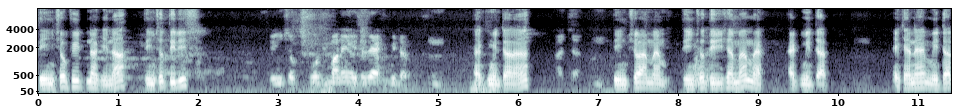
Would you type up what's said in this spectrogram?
তিনশো ফিট নাকি না? তিনশো তিরিশ? তিনশো ফুট মানে হচ্ছে এক মিটার এক মিটার হ্যাঁ? আচ্ছা তিনশো এম এম তিনশো তিরিশ এম এম এক মিটার এখানে মিটার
